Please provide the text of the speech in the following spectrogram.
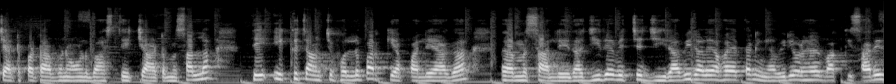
ਚਟਪਟਾ ਬਣਾਉਣ ਵਾਸਤੇ ਚਾਟ ਮਸਾਲਾ, ਤੇ ਇੱਕ ਚਮਚ ਫੁੱਲ ਭਰ ਕੇ ਆਪਾਂ ਲਿਆਗਾ ਅਹ ਮਸਾਲੇ ਦਾ, ਜਿਹਦੇ ਵਿੱਚ ਜੀਰਾ ਵੀ ਰਲਿਆ ਹੋਇਆ, ਧਨੀਆ ਵੀ ਰਲਿਆ ਹੋਇਆ, ਬਾਕੀ ਸਾਰੇ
